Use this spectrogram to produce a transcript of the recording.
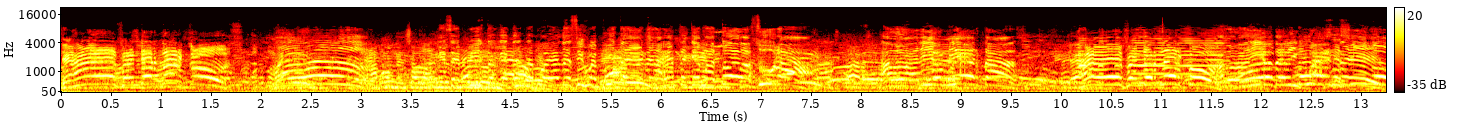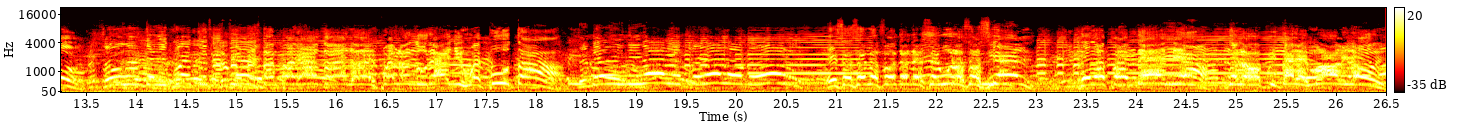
¡Deja de defender narcos! Ese pito que están apoyando ese hijo de puta es de la gente que mató de basura. Abogadillos mierdas. ¡Deja de defender narcos! Abogadillos delincuentes. Son unos delincuentes Lo que te están pagando es lo del pueblo hondureño, hijo de puta. Tener dignidad y entregarlo a mejor. Esos son los fondos del seguro social, de la pandemia, de los hospitales móviles,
